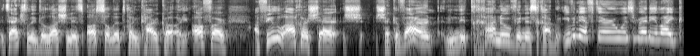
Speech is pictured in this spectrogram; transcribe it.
it's actually the lashon is also litchan karka oy ofar afilu achar shekavar nitchanu v'nischabru. Even after it was already like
